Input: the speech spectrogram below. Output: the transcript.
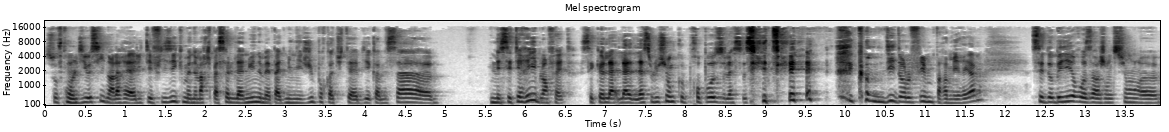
Sauf qu'on le dit aussi dans la réalité physique, mais ne marche pas seule la nuit, ne mets pas de mini-jupe, pourquoi tu t'es habillé comme ça euh. Mais c'est terrible en fait. C'est que la, solution que propose la société, comme dit dans le film par Myriam, c'est d'obéir aux injonctions euh,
